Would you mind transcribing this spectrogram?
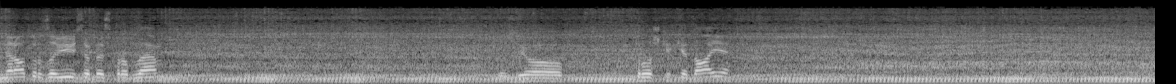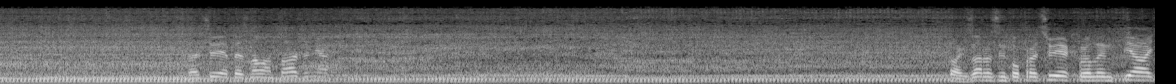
Генератор завівся без проблем. Тут його трошки кидає. Працює без навантаження. Так, зараз він попрацює хвилин 5.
